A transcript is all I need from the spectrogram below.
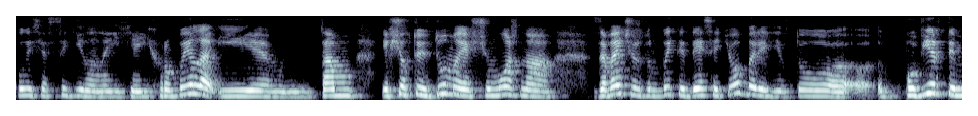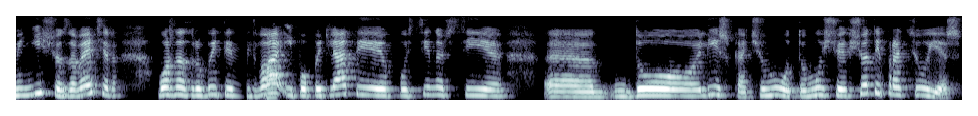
колись я сиділа на їх, я їх робила, і там, якщо хтось думає, що можна за вечір зробити 10 оберегів, то е, повірте мені, що за вечір можна зробити два і попетляти по стіночці е, до ліжка. Чому? Тому що якщо ти працюєш,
